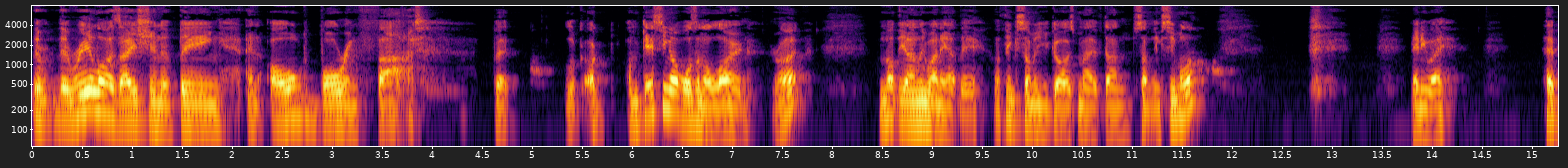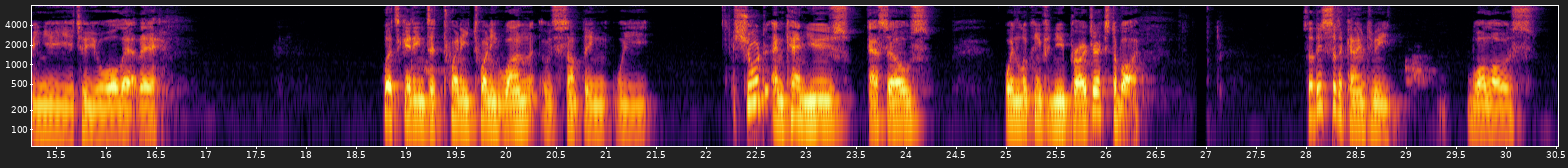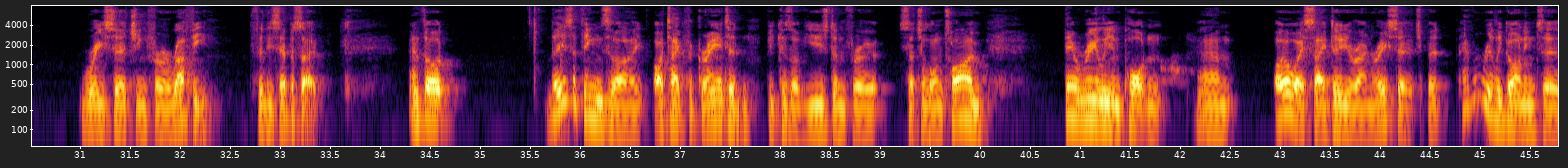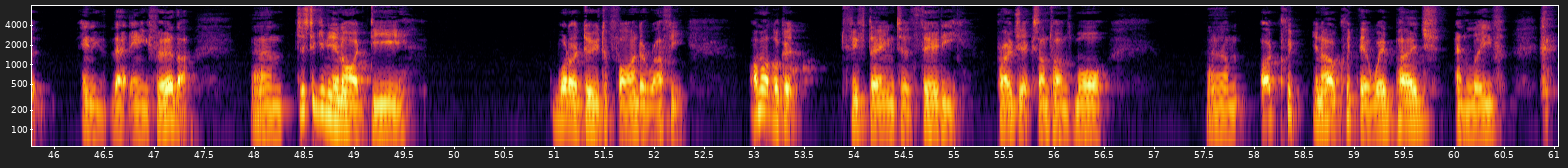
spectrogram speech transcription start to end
the the realization of being an old, boring fart. But look, I, I'm guessing I wasn't alone, right? I'm not the only one out there. I think some of you guys may have done something similar. anyway, Happy New Year to you all out there. Let's get into 2021 with something we should and can use ourselves when looking for new projects to buy. So this sort of came to me while I was researching for a roughie for this episode and thought these are things I, I take for granted because I've used them for such a long time. They're really important. Um, I always say do your own research, but haven't really gone into any that any further. Um, just to give you an idea, what I do to find a roughie, I might look at 15 to 30 projects, sometimes more. Um, I click, you know, I click their web page and leave.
